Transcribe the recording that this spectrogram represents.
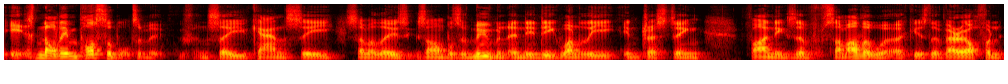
it's not impossible to move. And so you can see some of those examples of movement. And indeed, one of the interesting findings of some other work is that very often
